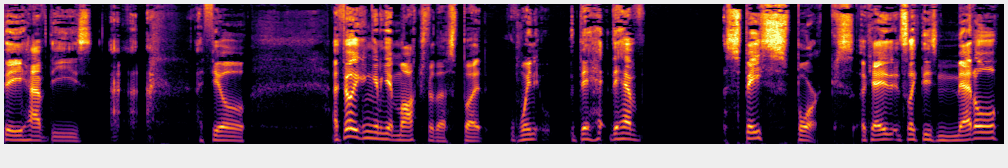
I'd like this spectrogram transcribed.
they have these. I, I feel, I feel like I'm gonna get mocked for this, but when they they have space sporks. Okay, it's like these metal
